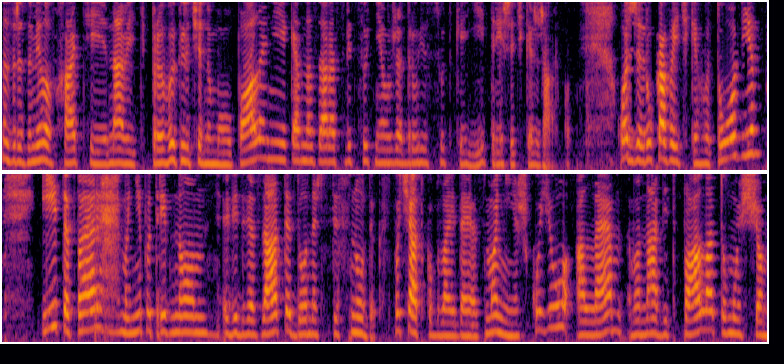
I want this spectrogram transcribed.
Ну, зрозуміло, в хаті навіть при виключеному опаленні, яке в нас зараз відсутнє вже другі сутки, їй трішечки жарко. Отже, рукавички готові. І тепер мені потрібно відв'язати донечці снудик. Спочатку була ідея з маніжкою, але вона відпала, тому що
